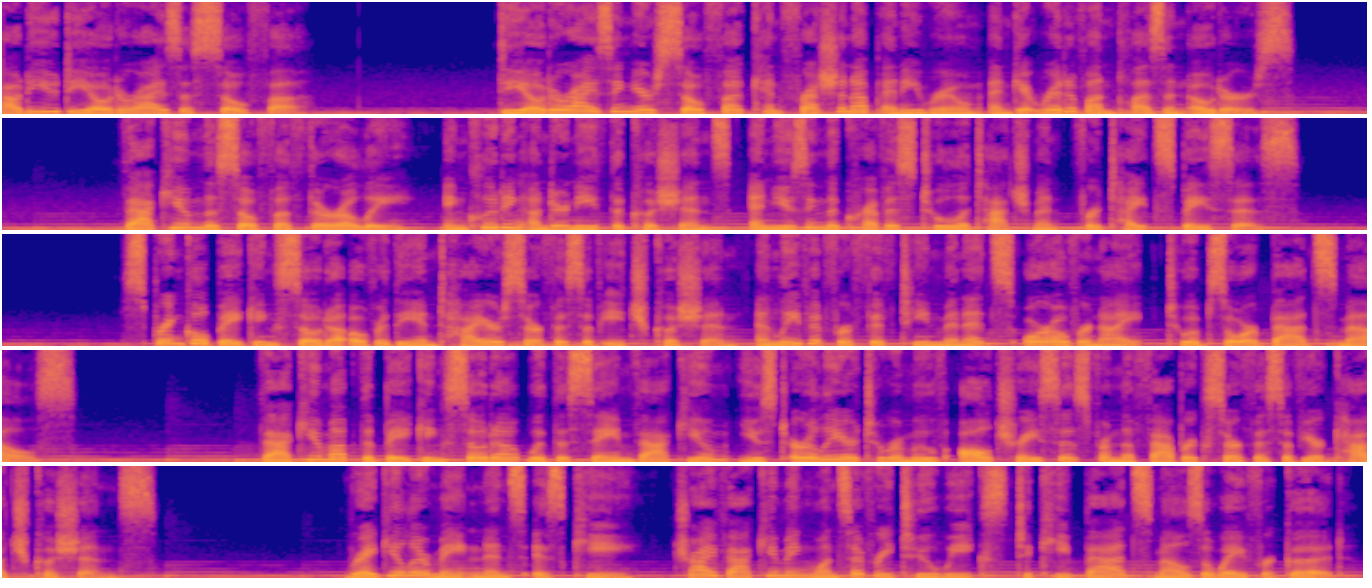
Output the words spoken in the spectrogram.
How do you deodorize a sofa? Deodorizing your sofa can freshen up any room and get rid of unpleasant odors. Vacuum the sofa thoroughly, including underneath the cushions and using the crevice tool attachment for tight spaces. Sprinkle baking soda over the entire surface of each cushion and leave it for 15 minutes or overnight to absorb bad smells. Vacuum up the baking soda with the same vacuum used earlier to remove all traces from the fabric surface of your couch cushions. Regular maintenance is key, try vacuuming once every two weeks to keep bad smells away for good.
